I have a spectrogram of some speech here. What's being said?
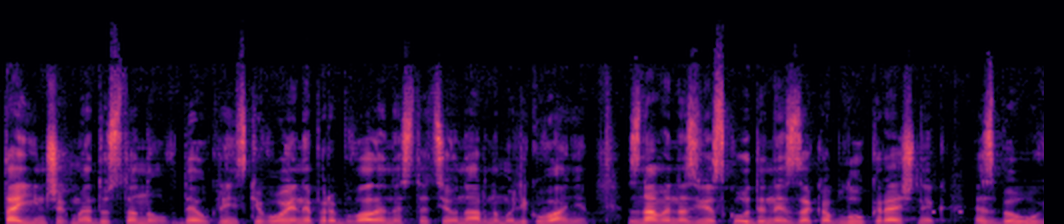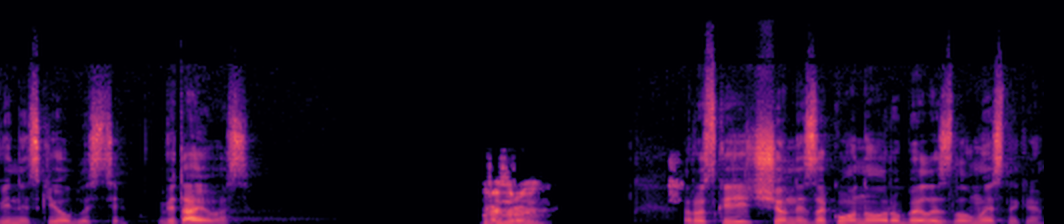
та інших медустанов, де українські воїни перебували на стаціонарному лікуванні. З нами на зв'язку Денис Закаблук, речник СБУ у Вінницькій області. Вітаю вас! Здоров'я. Розкажіть, що незаконного робили зловмисники. Е,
